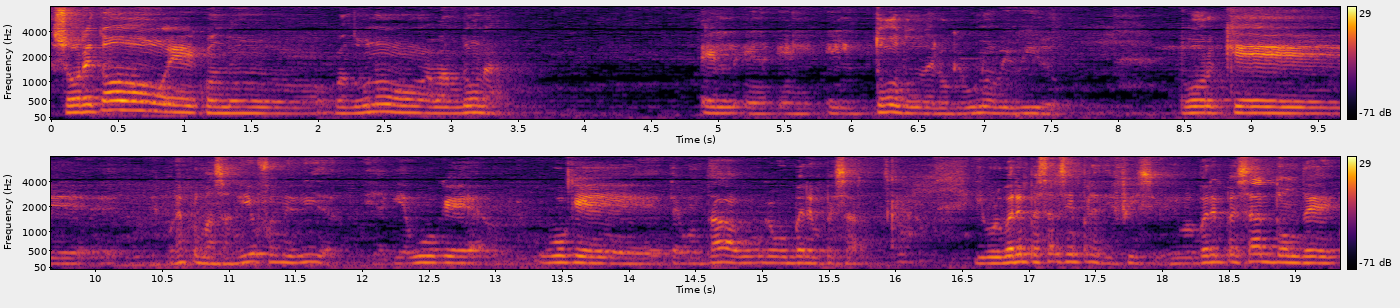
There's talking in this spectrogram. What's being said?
sobre todo eh, cuando, cuando uno abandona el, el- el- el todo de lo que uno ha vivido, porque, eh, por ejemplo, Manzanillo fue mi vida y aquí hubo que, hubo que, te contaba, hubo que volver a empezar. Y volver a empezar siempre es difícil. Y volver a empezar donde,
